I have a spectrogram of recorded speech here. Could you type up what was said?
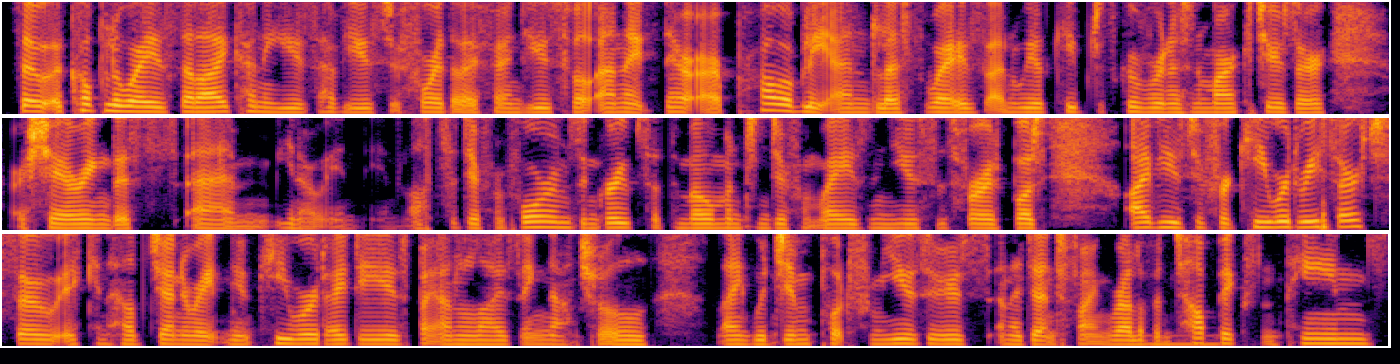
So a couple of ways that I kind of use have used it for that I found useful, and it, there are probably endless ways, and we'll keep discovering it. And marketers are are sharing this, um, you know, in, in lots of different forums and groups at the moment in different ways and uses for it. But I've used it for keyword research, so it can help generate new keyword ideas by analyzing natural language input from users and identifying relevant mm-hmm. topics and themes.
